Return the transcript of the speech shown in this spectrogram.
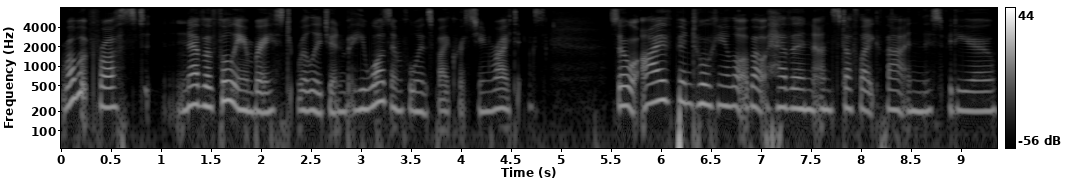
Robert Frost never fully embraced religion, but he was influenced by Christian writings. So, I've been talking a lot about heaven and stuff like that in this video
